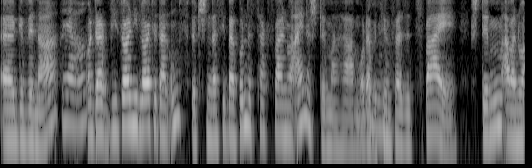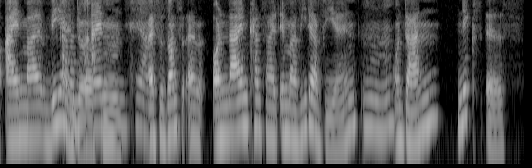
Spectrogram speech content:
äh, Gewinner. Ja. Und da, wie sollen die Leute dann umswitchen, dass sie bei Bundestagswahl nur eine Stimme haben oder mhm. beziehungsweise zwei Stimmen, aber nur einmal wählen aber dürfen? Ein, ja. Weißt du, sonst äh, online kannst du halt immer wieder wählen mhm. und dann nix ist.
